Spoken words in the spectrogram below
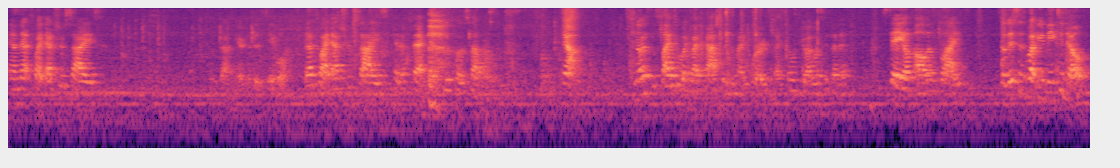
and that's why exercise down here to this table. That's why exercise can affect glucose levels. Now, notice the slides are going by faster than my words. I told you I wasn't going to stay on all the slides. So this is what you need to know.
